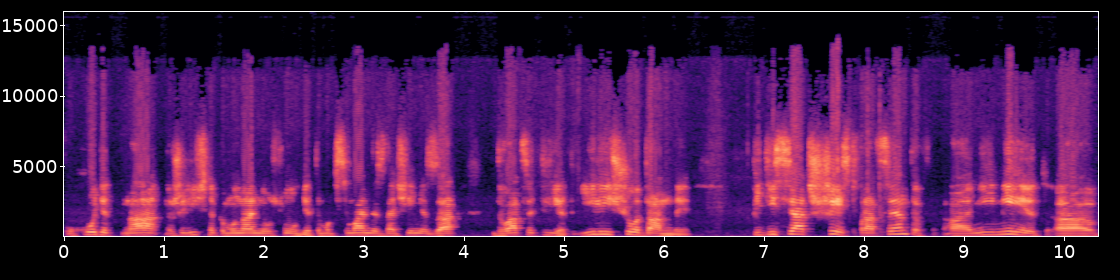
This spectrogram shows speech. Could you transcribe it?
уходят на жилищно-коммунальные услуги. Это максимальное значение за 20 лет. Или еще данные. 56% а, не имеют а,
